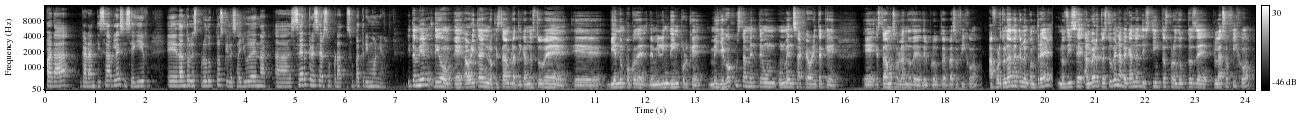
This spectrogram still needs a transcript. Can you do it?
para garantizarles y seguir eh, dándoles productos que les ayuden a, a hacer crecer su, su patrimonio. Y también, digo, eh, ahorita en lo que estaban platicando estuve eh, viendo un poco de, mi LinkedIn porque me llegó justamente un, mensaje ahorita que eh, estábamos hablando del producto de plazo fijo. Afortunadamente lo encontré. Nos dice, Alberto, estuve navegando en distintos productos de plazo fijo.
